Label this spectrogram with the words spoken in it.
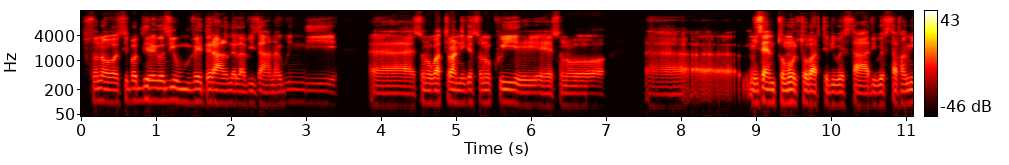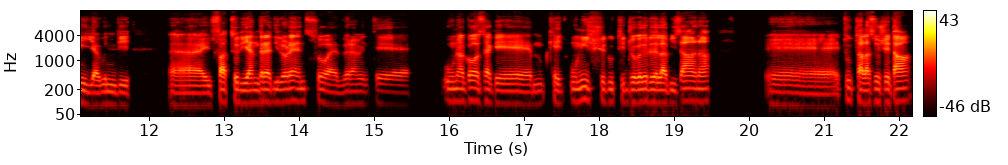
sono, si può dire così, un veterano della Pisana, quindi eh, sono quattro anni che sono qui e sono, mi sento molto parte di questa, di questa famiglia, quindi eh, il fatto di Andrea Di Lorenzo è veramente una cosa che, che unisce tutti i giocatori della Pisana e tutta la società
